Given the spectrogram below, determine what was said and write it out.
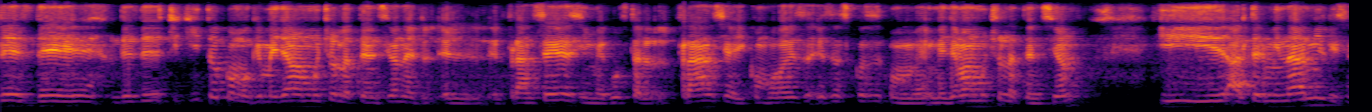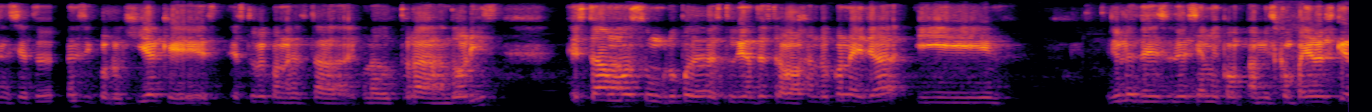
desde, desde chiquito como que me llama mucho la atención el, el, francés y me gusta Francia y como esas cosas como me, llaman mucho la atención. Y al terminar mi licenciatura en psicología, que estuve con, esta, con la doctora Doris, estábamos un grupo de estudiantes trabajando con ella y yo les decía a, mis compañeros que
